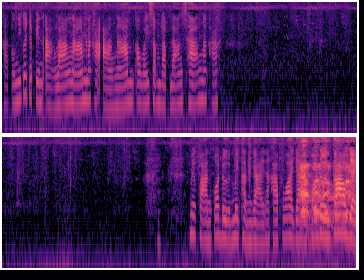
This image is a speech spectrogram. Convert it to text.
ค่ะตรงนี้ก็จะเป็นอ่างล้างน้ำนะคะ อ่างน้ำเอาไว้สำหรับล้างช้างนะคะแม่ควานก็เดินไม่ทันยายนะคะ เพราะว่ายายเขาเดินก้าวใหญ่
